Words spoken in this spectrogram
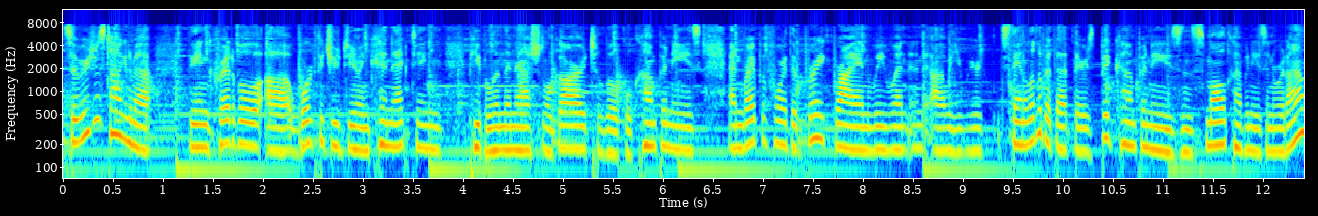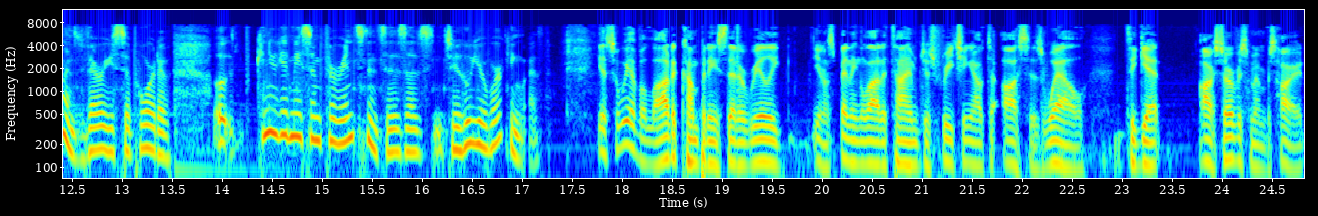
So we're just talking about the incredible uh, work that you're doing connecting people in the National Guard to local companies. And right before the break, Brian, we went and uh, we were saying a little bit that there's big companies and small companies, and Rhode Island's very supportive. Uh, can you give me some for instances as to who you're working with? Yeah, so we have a lot of companies that are really, you know, spending a lot of time just reaching out to us as well to get our service members hired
